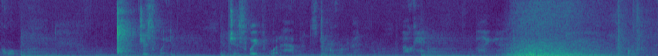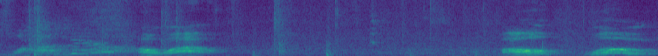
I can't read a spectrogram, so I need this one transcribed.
Cor- just wait. Just wait for what happens to Corbin. Okay. Bye, guys. Wow. Oh wow. Oh, whoa.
